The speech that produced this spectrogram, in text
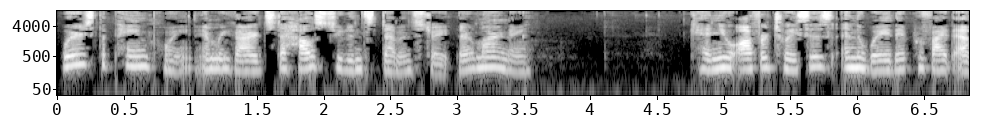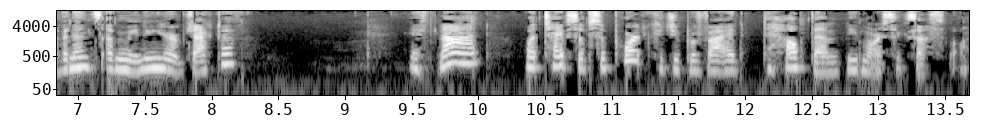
where's the pain point in regards to how students demonstrate their learning? Can you offer choices in the way they provide evidence of meeting your objective? If not, what types of support could you provide to help them be more successful?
